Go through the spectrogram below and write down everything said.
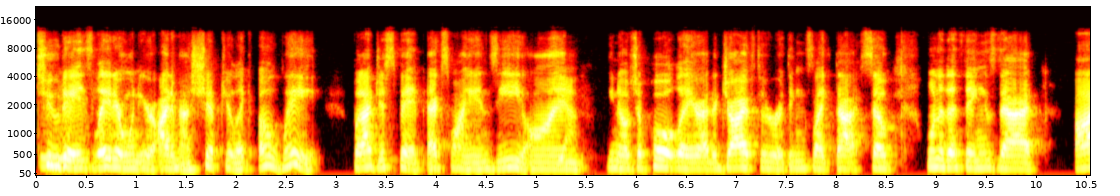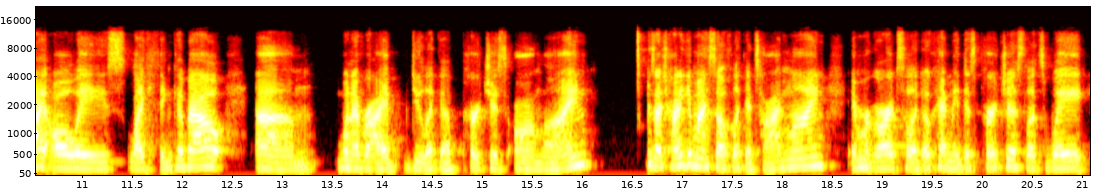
2 mm-hmm. days later when your item has shipped you're like oh wait but i just spent x y and z on yeah. you know chipotle or at a drive through or things like that so one of the things that I always like think about um, whenever I do like a purchase online is I try to give myself like a timeline in regards to like, okay, I made this purchase. Let's wait,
